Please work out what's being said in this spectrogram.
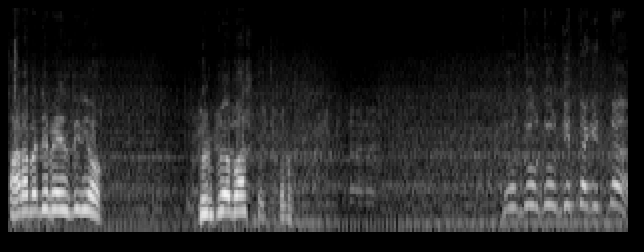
Arabada benzin yok. Turboya bas. Dur dur dur gitme gitme.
